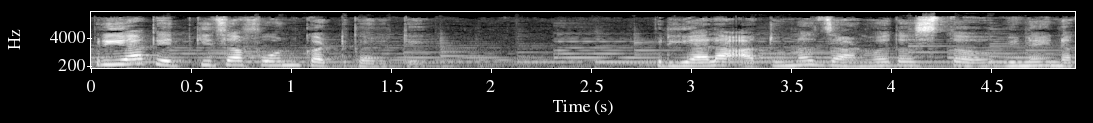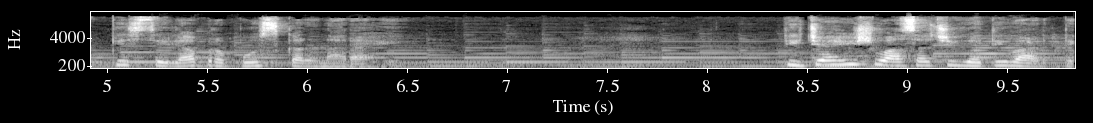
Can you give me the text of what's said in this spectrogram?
प्रिया केतकीचा फोन कट करते. प्रियाला आतूनच जाणवत असतं विनय नक्कीच तिला प्रपोज करणार आहे. तिच्याही श्वासाची गती वाढते.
